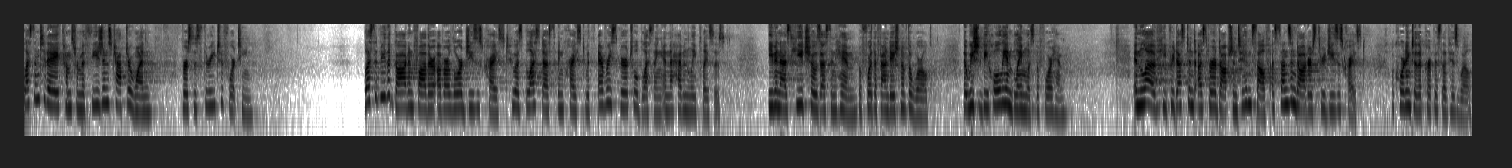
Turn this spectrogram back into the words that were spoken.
lesson today comes from Ephesians chapter 1, verses 3 to 14. Blessed be the God and Father of our Lord Jesus Christ, who has blessed us in Christ with every spiritual blessing in the heavenly places, even as he chose us in him before the foundation of the world, that we should be holy and blameless before him. In love, he predestined us for adoption to himself as sons and daughters through Jesus Christ, according to the purpose of his will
